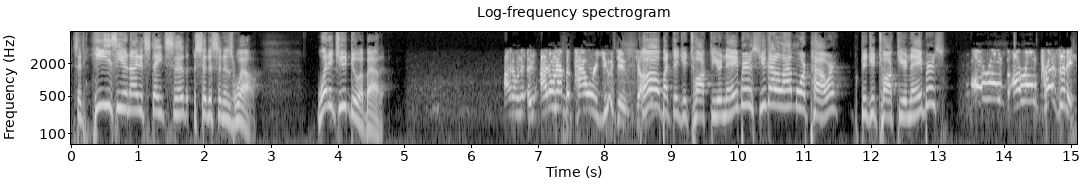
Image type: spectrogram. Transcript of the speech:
said he's a United States cit- citizen as well. What did you do about it? I don't. I don't have the power you do. Dummy. Oh, but did you talk to your neighbors? You got a lot more power. Did you talk to your neighbors? Our own, our own president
